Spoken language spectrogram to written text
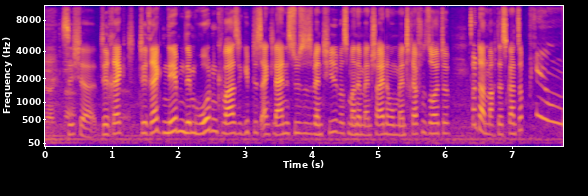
Ja, klar. Sicher. Direkt, direkt neben dem Hoden quasi gibt es ein kleines süßes Ventil, was man im entscheidenden Moment treffen sollte. Und dann macht das Ganze piu.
